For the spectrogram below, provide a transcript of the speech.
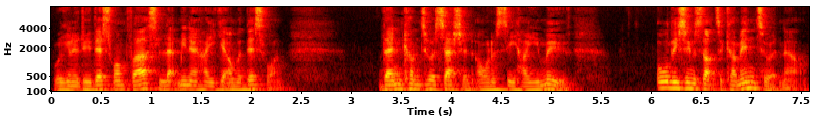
We're going to do this one first. Let me know how you get on with this one. Then come to a session. I want to see how you move. All these things start to come into it now.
